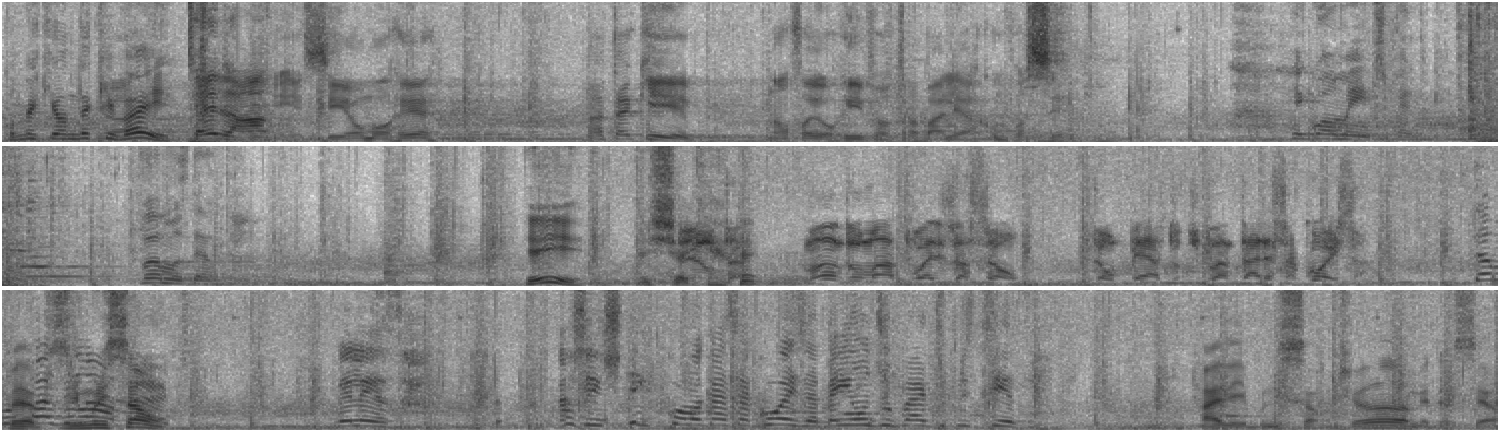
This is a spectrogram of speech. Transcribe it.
Como é que é? Onde é que vai? Sei lá. E se eu morrer? Até que não foi horrível trabalhar com você. Igualmente, Patrick. Vamos, Delta. E aí? Ixi, aqui. Delta, manda uma atualização. Estão perto de plantar essa coisa. Tamo Pera, quase preciso de lá, munição. Beleza. A gente tem que colocar essa coisa bem onde o Bert precisa. Ali, munição. Oh, meu Deus do céu.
